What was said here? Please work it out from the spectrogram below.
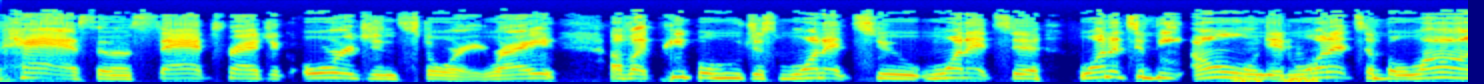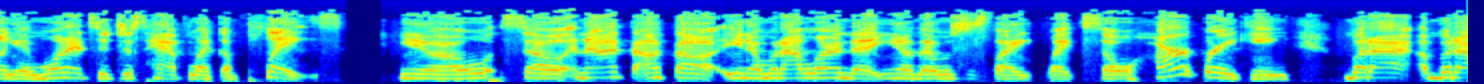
past and a sad tragic origin story right? Of like people who just wanted to wanted to wanted to be owned and wanted to belong and wanted to just have like a place you know so and I, I thought you know when i learned that you know that was just like like so heartbreaking but i but i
